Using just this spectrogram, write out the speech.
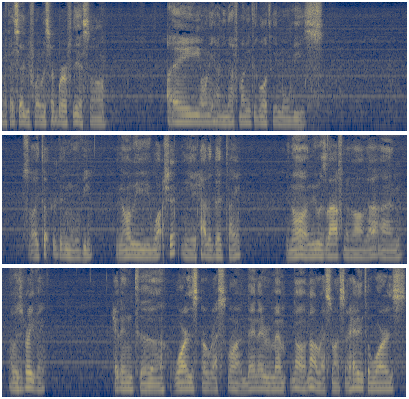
like I said before, it was her birthday, so I only had enough money to go to the movies. So I took her to the movie. You know, we watched it and we had a good time. You know, and we was laughing and all that and I was driving. Heading towards a restaurant. Then I remember no, not a restaurant, sorry, heading towards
